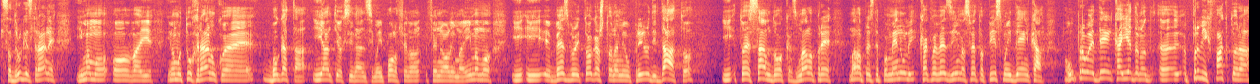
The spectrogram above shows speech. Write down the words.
Sa druge strane, imamo, ovaj, imamo tu hranu koja je bogata i antioksidancima i polofenolima. Imamo i, i bezbroj toga što nam je u prirodi dato i to je sam dokaz. Malo pre, malo pre ste pomenuli kakve veze ima sveto pismo i DNK. Pa upravo je DNK jedan od e, prvih faktora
